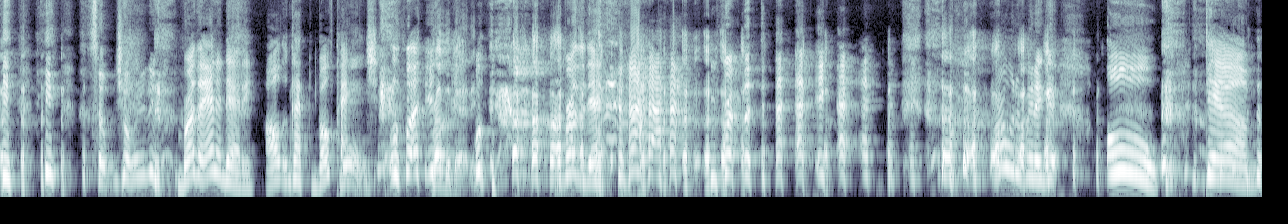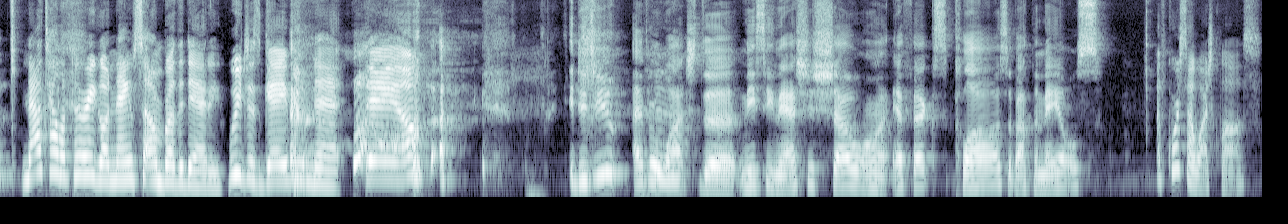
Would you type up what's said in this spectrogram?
so what you want me to do? Brother and a daddy. All got both package. Like, Brother daddy. brother daddy. brother daddy. that would have been a good. Ooh, damn! Now Tyler Perry gonna name something brother daddy. We just gave him that. Damn. Did you ever Hmm. watch the Niecy Nash's show on FX Claws about the nails? Of course, I watched Claws.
